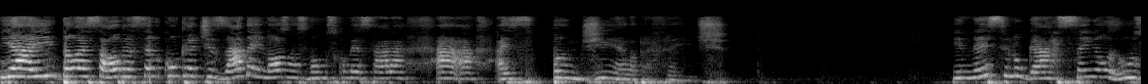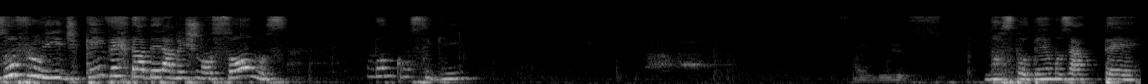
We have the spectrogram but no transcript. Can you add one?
E aí, então, essa obra sendo concretizada em nós, nós vamos começar a, a, a, a expandir ela para frente. E nesse lugar, sem usufruir de quem verdadeiramente nós somos, não vamos conseguir. Nós podemos até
